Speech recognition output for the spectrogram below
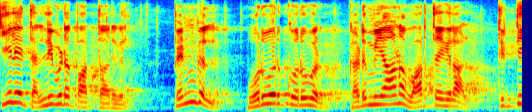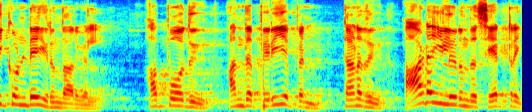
கீழே தள்ளிவிட பார்த்தார்கள். பெண்கள் ஒருவருக்கொருவர் கடுமையான வார்த்தைகளால் திட்டிக்கொண்டே இருந்தார்கள். அப்போது அந்த பெரிய பெண் தனது ஆடையிலிருந்த சேற்றை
